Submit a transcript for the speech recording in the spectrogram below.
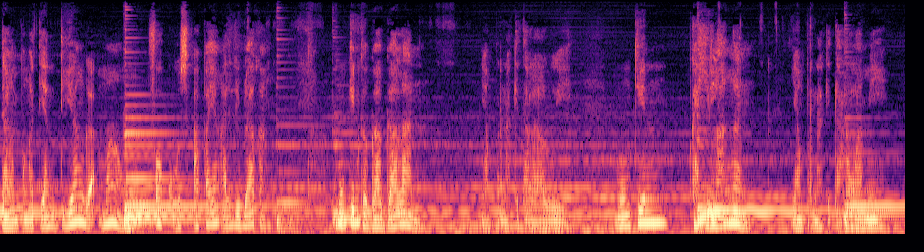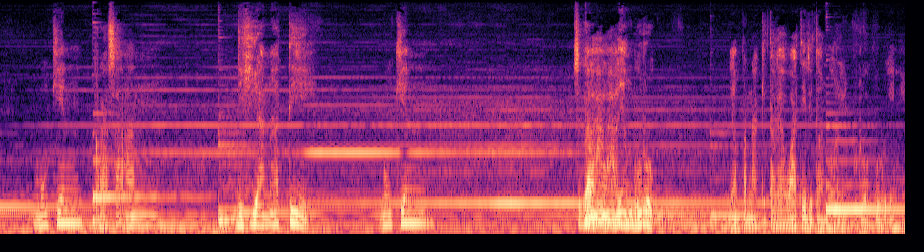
Dalam pengertian dia nggak mau fokus apa yang ada di belakang. Mungkin kegagalan yang pernah kita lalui, mungkin kehilangan yang pernah kita alami, mungkin perasaan dikhianati, mungkin segala hal-hal yang buruk yang pernah kita lewati di tahun 2020 ini.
